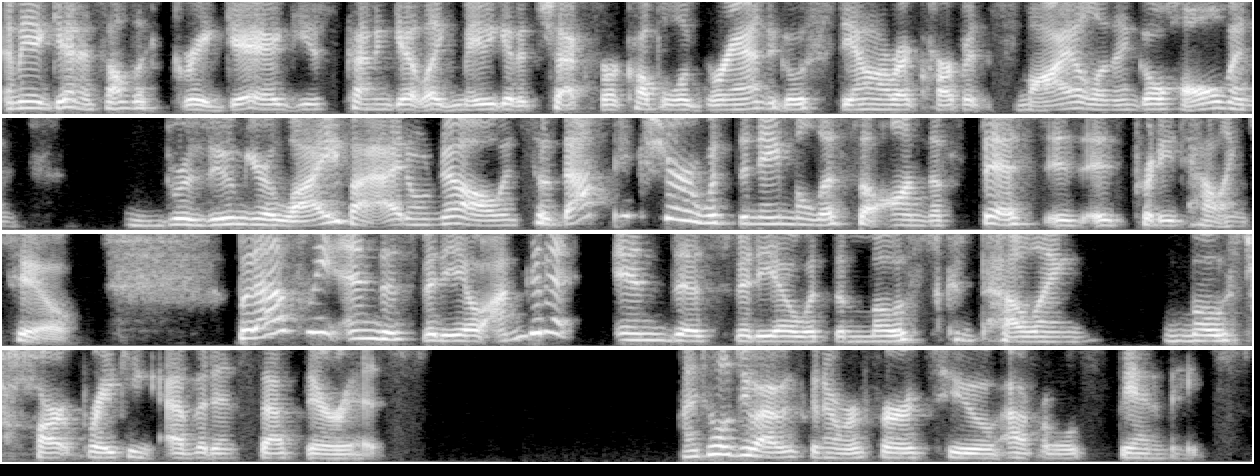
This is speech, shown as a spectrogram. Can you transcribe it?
I mean again it sounds like a great gig. You just kind of get like maybe get a check for a couple of grand to go stand on a red carpet and smile and then go home and resume your life. I, I don't know. And so that picture with the name melissa on the fist is is pretty telling too but as we end this video, I'm going to end this video with the most compelling, most heartbreaking evidence that there is. I told you I was going to refer to Avril's bandmates.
